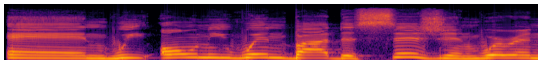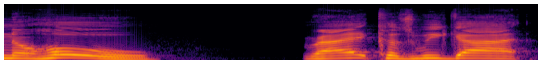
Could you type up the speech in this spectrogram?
and we only win by decision, we're in the hole, right? Cause we got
